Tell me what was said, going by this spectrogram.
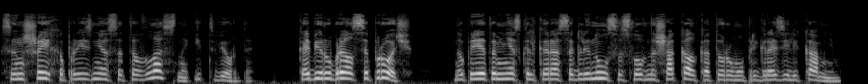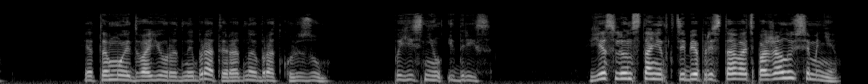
Сын шейха произнес это властно и твердо. Кабир убрался прочь, но при этом несколько раз оглянулся, словно шакал, которому пригрозили камнем. «Это мой двоюродный брат и родной брат Кульзум», — пояснил Идрис. «Если он станет к тебе приставать, пожалуйся мне.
